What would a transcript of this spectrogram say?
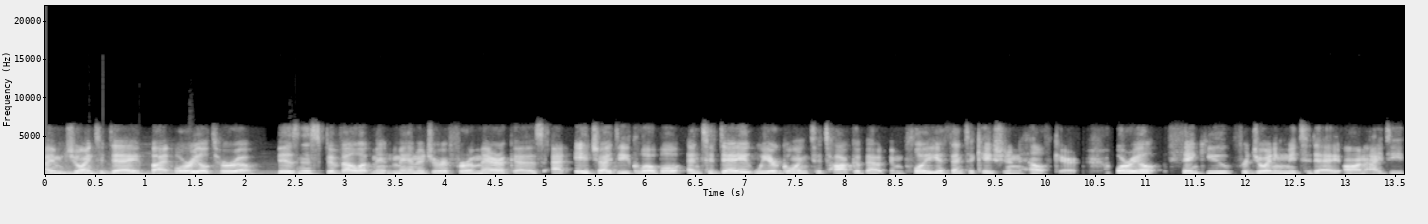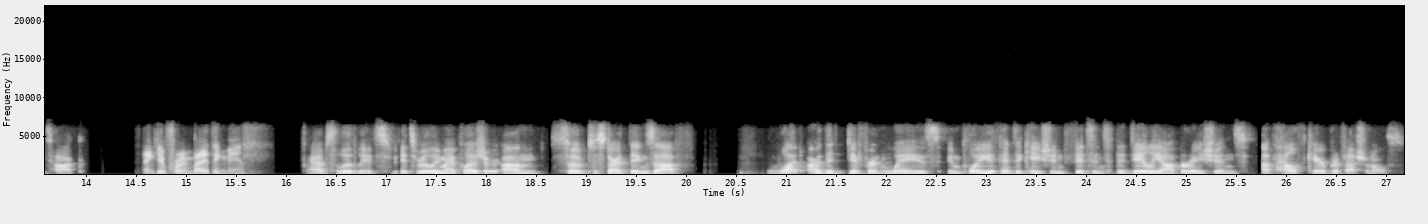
I am joined today by Oriol Turro, Business Development Manager for Americas at HID Global, and today we are going to talk about employee authentication in healthcare. Oriol, thank you for joining me today on ID Talk. Thank you for inviting me. Absolutely, it's it's really my pleasure. Um, so to start things off, what are the different ways employee authentication fits into the daily operations of healthcare professionals?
